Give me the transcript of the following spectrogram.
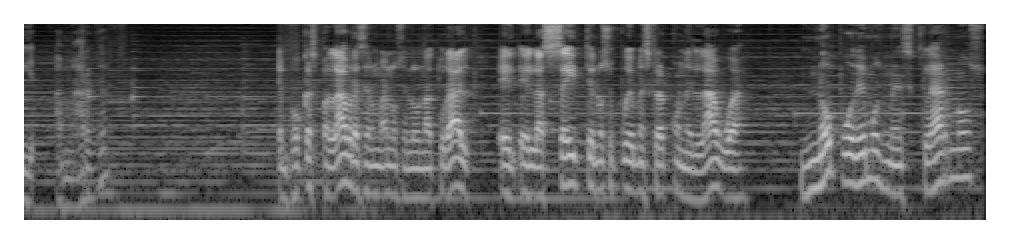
y amarga? En pocas palabras, hermanos, en lo natural, el, el, aceite no se puede mezclar con el agua. No podemos mezclarnos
